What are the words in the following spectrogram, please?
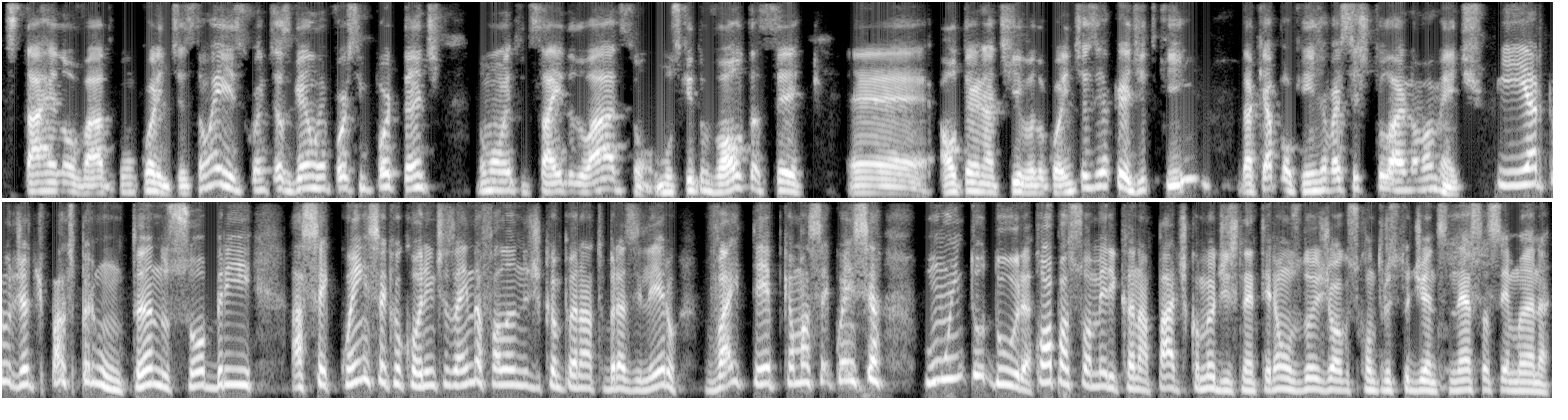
está renovado com o Corinthians. Então é isso, o Corinthians ganha um reforço importante no momento de saída do Adson, o Mosquito volta a ser é, alternativa do Corinthians e acredito que daqui a pouquinho já vai ser titular novamente. E Arthur, já te passo perguntando sobre a sequência que o Corinthians, ainda falando de Campeonato Brasileiro, vai ter, porque é uma sequência muito dura. Copa Sul-Americana parte, como eu disse, né? Terão os dois jogos contra os Estudiantes nessa semana,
